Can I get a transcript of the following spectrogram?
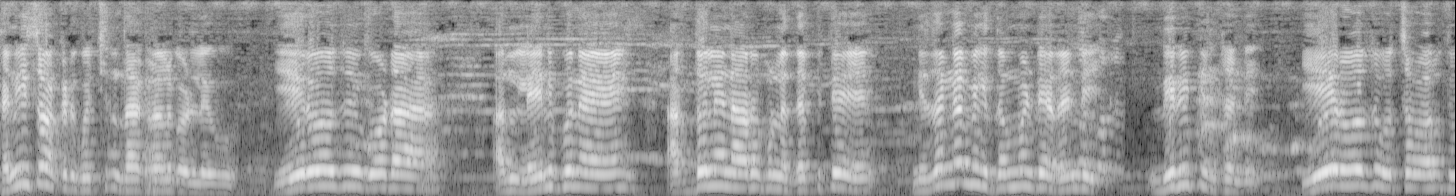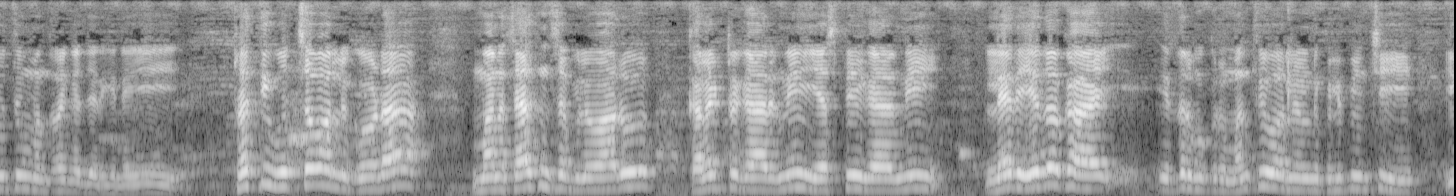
కనీసం అక్కడికి వచ్చిన దాఖలాలు కూడా లేవు. ఏ రోజు కూడా అది లేనిపోయిన అర్థం లేని ఆరోపణలు తప్పితే నిజంగా మీకు దమ్మంటే రండి నిరూపించండి. ఏ రోజు ఉత్సవాలు తూతూ మంత్రంగా జరిగినాయి? ప్రతి ఉత్సవాలు కూడా మన శాసనసభ్యుల వారు కలెక్టర్ గారిని ఎస్పీ గారిని లేదా ఏదో ఒక ఇద్దరు ముగ్గురు మంత్రివర్యులను పిలిపించి ఈ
